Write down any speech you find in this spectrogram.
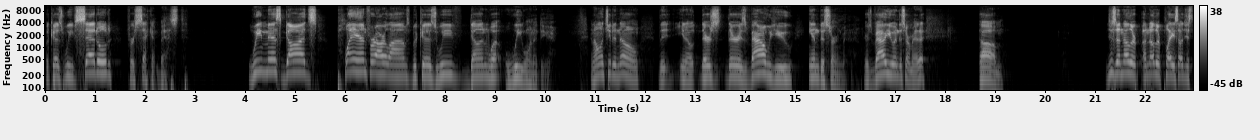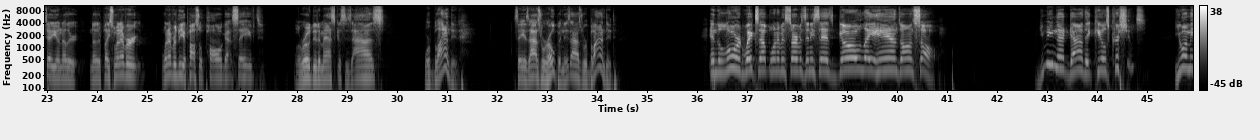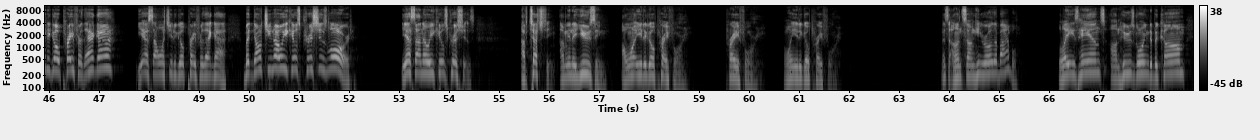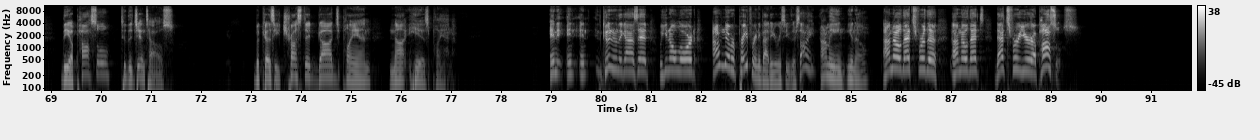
because we've settled for second best. We miss God's plan for our lives because we've done what we want to do. And I want you to know that you know there's there is value in discernment. There's value in discernment. Um, just another another place. I'll just tell you another another place. Whenever, whenever the Apostle Paul got saved on the road to Damascus, his eyes were blinded. Say his eyes were open, his eyes were blinded. And the Lord wakes up one of his servants and he says, Go lay hands on Saul. You mean that guy that kills Christians? You want me to go pray for that guy? Yes, I want you to go pray for that guy. But don't you know he kills Christians, Lord? Yes, I know he kills Christians. I've touched him. I'm going to use him. I want you to go pray for him. Pray for him. I want you to go pray for him. That's an unsung hero of the Bible. Lays hands on who's going to become the apostle to the Gentiles because he trusted God's plan, not his plan. And, and, and couldn't the guy said, Well, you know, Lord, I've never prayed for anybody to receive their sight. I mean, you know, I know that's for the I know that's that's for your apostles.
